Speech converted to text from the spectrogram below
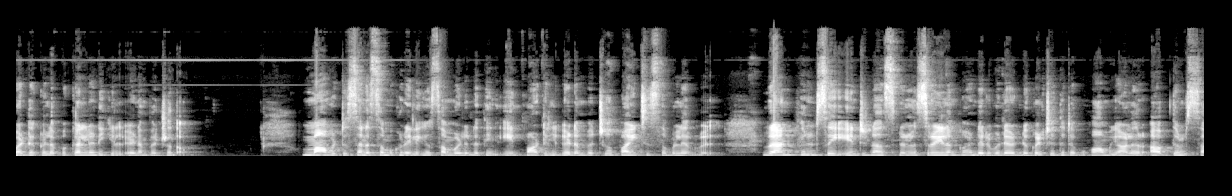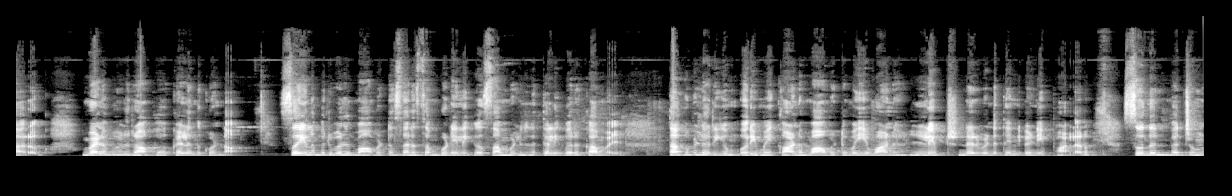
மட்டக்களப்பு கல்லடியில் இடம்பெற்றது. மாவட்ட சனசமூக நிலைய சம்மேளனத்தின் ஏற்பாட்டில் இடம்பெற்ற பயிற்சி சம்மேளனில் ரான்ஃபரன்சி இன்டர்நேஷனல் ஸ்ரீலங்கா நிறுவன நிகழ்ச்சி திட்ட முகாமையாளர் அப்துல் சாரக் வளவாளராக கலந்து கொண்டார். சேலமருவில் மாவட்ட சனசமூக நிலைய சம்மேளன தலைவர் கமல் தகவல் அறியும் உரிமைக்கான மாவட்ட மையமான லிப்ட் நிறுவனத்தின் இணைப்பாளர் சுதன் மற்றும்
